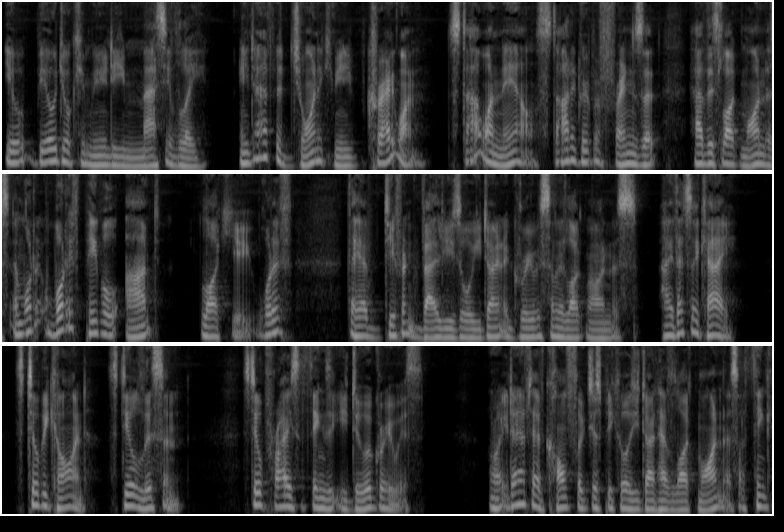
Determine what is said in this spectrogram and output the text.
You'll build your community massively. And you don't have to join a community, create one. Start one now. Start a group of friends that have this like mindedness. And what what if people aren't like you? What if they have different values or you don't agree with something like mindedness? Hey, that's okay Still be kind. Still listen. Still praise the things that you do agree with. All right, you don't have to have conflict just because you don't have like mindedness. I think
